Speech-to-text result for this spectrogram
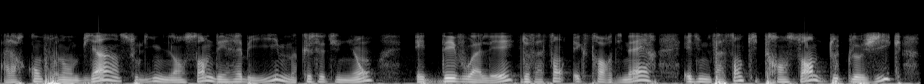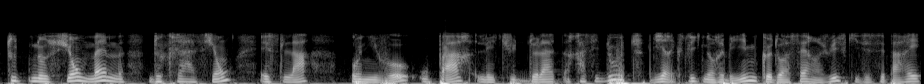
alors comprenons bien, souligne l'ensemble des Rebbeim, que cette union est dévoilée de façon extraordinaire et d'une façon qui transcende toute logique, toute notion même de création, et cela au niveau ou par l'étude de la chassidoute. Dire explique nos rébéim que doit faire un juif qui s'est séparé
